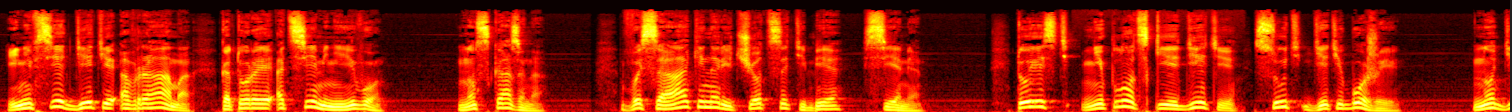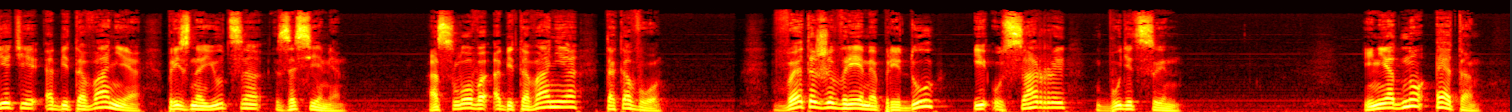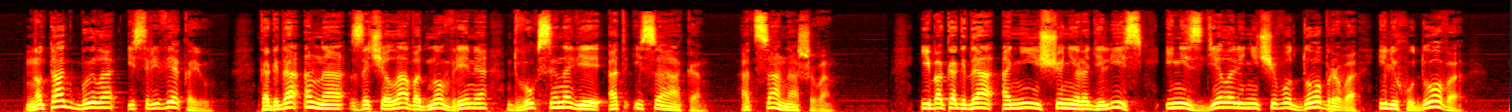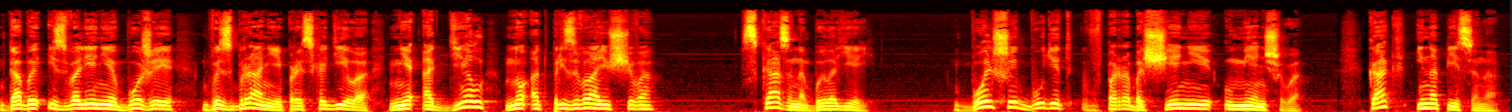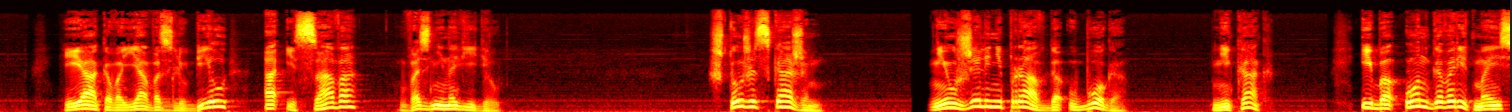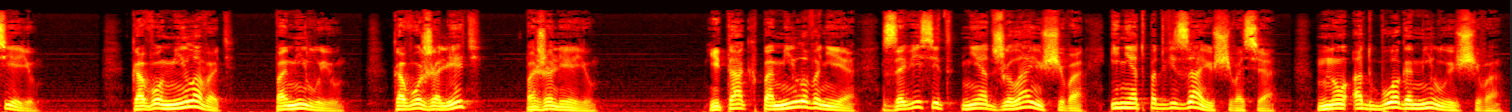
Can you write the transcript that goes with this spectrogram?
и не все дети Авраама, которые от семени его, но сказано, «В Исааке наречется тебе семя». То есть не плотские дети, суть дети Божии, но дети обетования признаются за семя. А слово обетования таково. «В это же время приду, и у Сарры будет сын». И не одно это, но так было и с Ревекою, когда она зачала в одно время двух сыновей от Исаака, отца нашего. Ибо когда они еще не родились и не сделали ничего доброго или худого, дабы изволение Божие в избрании происходило не от дел, но от призывающего, сказано было ей, «Больше будет в порабощении у меньшего», как и написано, «Иакова я возлюбил, а Исава возненавидел». Что же скажем? Неужели не правда у Бога? Никак. Ибо Он говорит Моисею, «Кого миловать, помилую, кого жалеть, пожалею». Итак, помилование зависит не от желающего и не от подвязающегося, но от Бога милующего.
